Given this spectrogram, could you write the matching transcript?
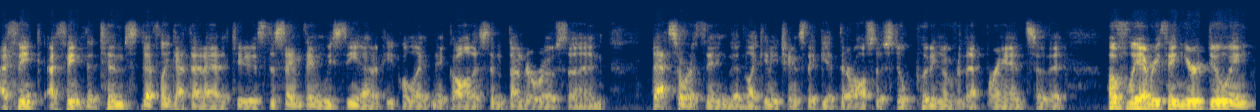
i think i think that tim's definitely got that attitude. It's the same thing we see out of people like nick aldis and thunder rosa and that sort of thing that like any chance they get they're also still putting over that brand so that hopefully everything you're doing,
